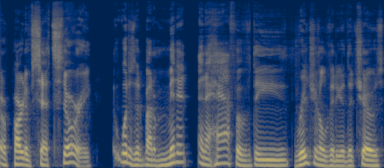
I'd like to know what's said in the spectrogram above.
are part of Seth's story. What is it? About a minute and a half of the original video that shows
